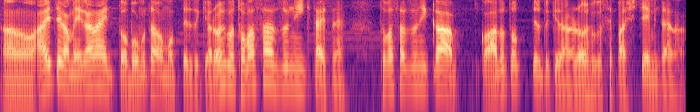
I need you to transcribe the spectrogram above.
あの、相手がメガナイト、ボムタワーを持ってるときは、ロイフグ飛ばさずに行きたいですね。飛ばさずにか、こう、アド取ってるときならロイフグセパして、みたいな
